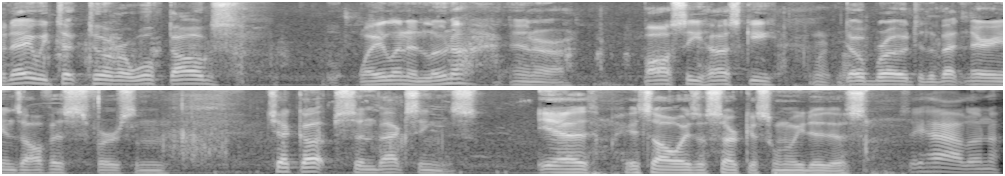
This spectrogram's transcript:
Today we took two of our wolf dogs, Waylon and Luna, and our bossy husky mm-hmm. Dobro to the veterinarian's office for some checkups and vaccines. Yeah, it's always a circus when we do this. Say hi, Luna.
